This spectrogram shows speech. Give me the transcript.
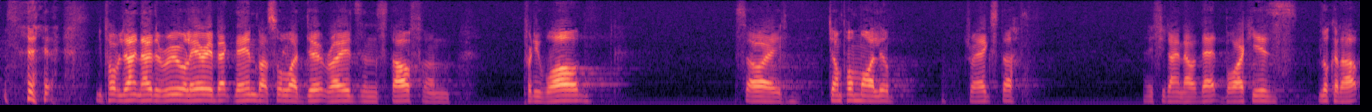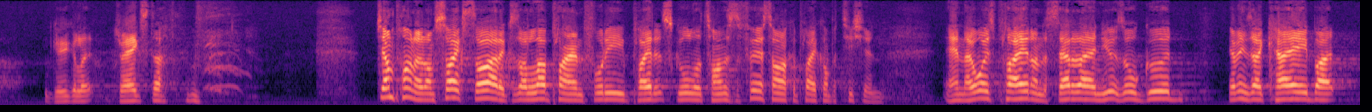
you probably don't know the rural area back then, but sort of like dirt roads and stuff and pretty wild. So I jump on my little dragster. If you don't know what that bike is, look it up, Google it, dragster. jump on it. I'm so excited because I love playing footy, played at school all the time. This is the first time I could play competition. And they always played on a Saturday. and it was all good. Everything's okay, but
